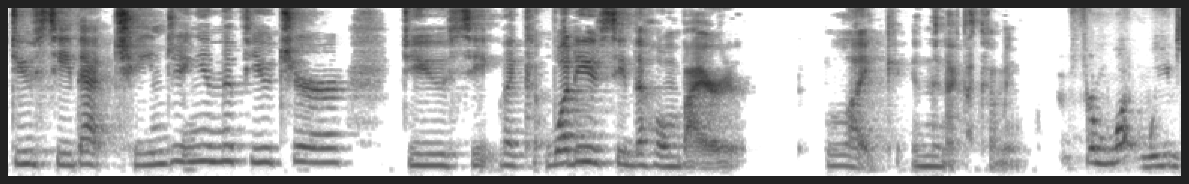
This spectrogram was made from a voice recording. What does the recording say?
do you see that changing in the future? Do you see like what do you see the home buyer like in the next coming? From what we've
